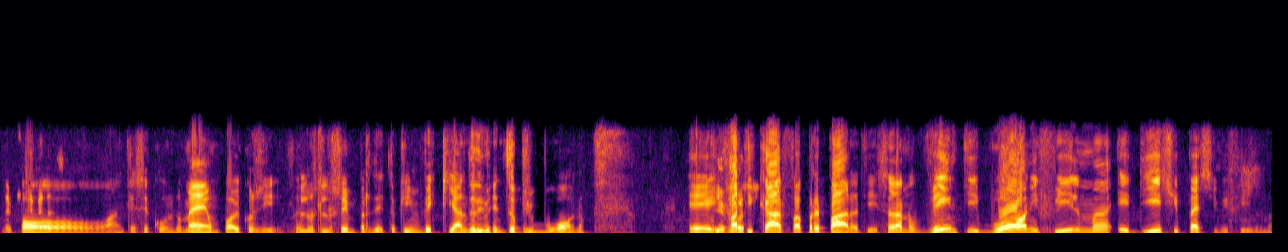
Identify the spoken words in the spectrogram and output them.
un po' anche secondo me è un po' così, l'ho, l'ho sempre detto, che invecchiando divento più buono. E Io infatti forse- Carfa, preparati, saranno 20 buoni film e 10 pessimi film.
